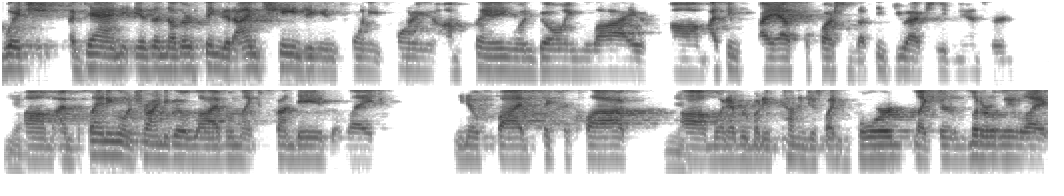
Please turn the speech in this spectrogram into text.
which again is another thing that I'm changing in 2020. I'm planning on going live. Um, I think I asked the questions. I think you actually even answered. Yeah. Um, I'm planning on trying to go live on like Sundays at like you know, five, six o'clock, yeah. um, when everybody's kind of just like bored, like they're literally like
